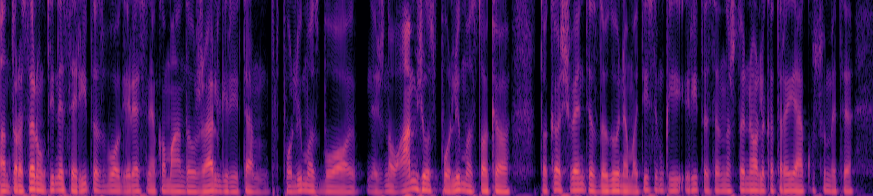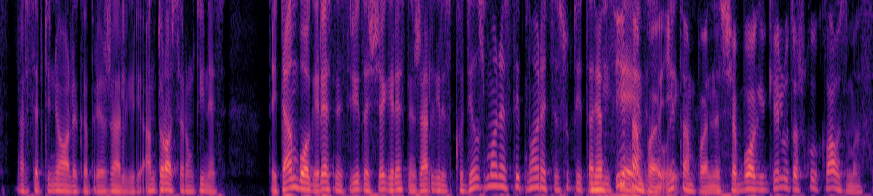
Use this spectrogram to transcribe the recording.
antrose rungtynėse rytas buvo geresnė komanda už Žalgirį, ten polimas buvo, nežinau, amžiaus polimas, tokio, tokios šventės daugiau nematysim, kai rytas ten 18 trajakų sumetė ar 17 prie Žalgirį, antrose rungtynėse. Tai ten buvo geresnis rytas, čia geresnis žalgeris. Kodėl žmonės taip nori atsisukti į tą Nes įtampa, įtampa, nes čia buvo kelių taškų klausimas.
